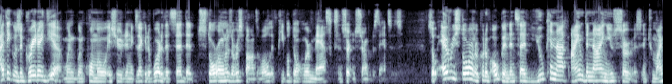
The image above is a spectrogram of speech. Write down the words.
I think it was a great idea when, when Cuomo issued an executive order that said that store owners are responsible if people don't wear masks in certain circumstances. So every store owner could have opened and said, You cannot, I am denying you service into my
